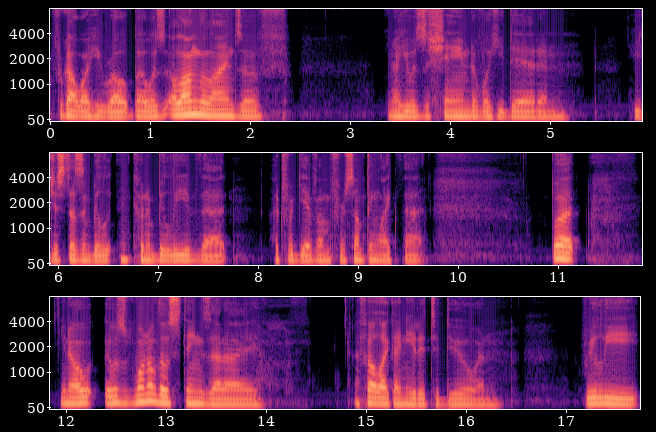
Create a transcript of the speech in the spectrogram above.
I forgot what he wrote, but it was along the lines of, you know, he was ashamed of what he did, and he just doesn't be- couldn't believe that I'd forgive him for something like that. But you know, it was one of those things that I I felt like I needed to do, and really,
